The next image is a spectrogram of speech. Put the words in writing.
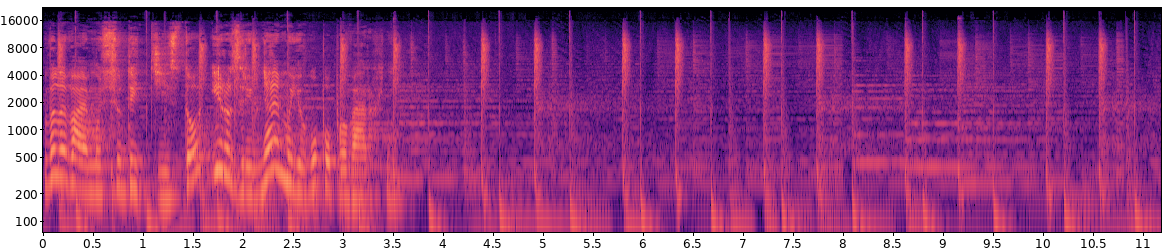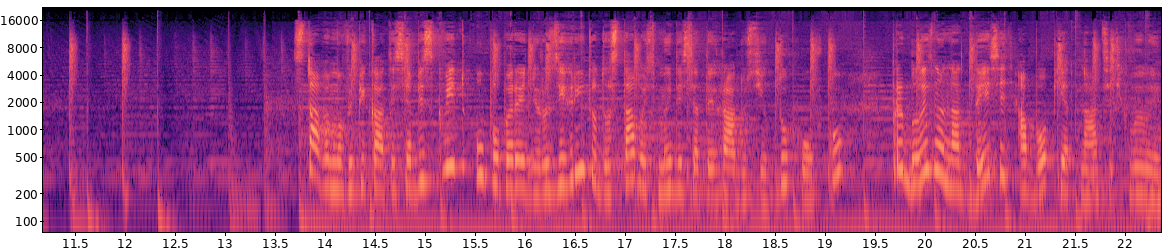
Виливаємо сюди тісто і розрівняємо його по поверхні. Ставимо випікатися бісквіт у попередньо розігріту до 180 градусів духовку приблизно на 10 або 15 хвилин.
